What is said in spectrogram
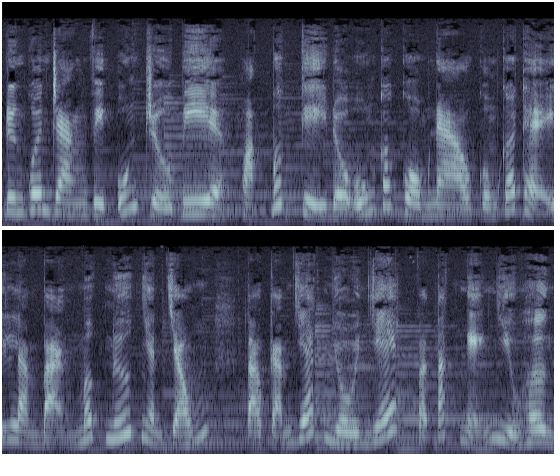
Đừng quên rằng việc uống rượu bia hoặc bất kỳ đồ uống có cồn nào cũng có thể làm bạn mất nước nhanh chóng, tạo cảm giác nhồi nhét và tắc nghẽn nhiều hơn.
